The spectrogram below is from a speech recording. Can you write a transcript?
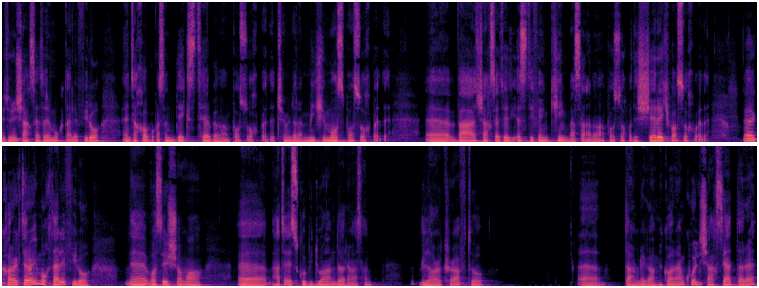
می‌تونید شخصیت های مختلفی رو انتخاب بکنید. مثلا دکستر به من پاسخ بده. چه می‌دونم میکی موس پاسخ بده. و شخصیت استیفن کینگ مثلا به من پاسخ بده شرک پاسخ بده. کاراکترهای مختلفی رو واسه شما حتی اسکوبی دو هم داره مثلا لارا کرافت و دارم نگاه می‌کنم کلی شخصیت داره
